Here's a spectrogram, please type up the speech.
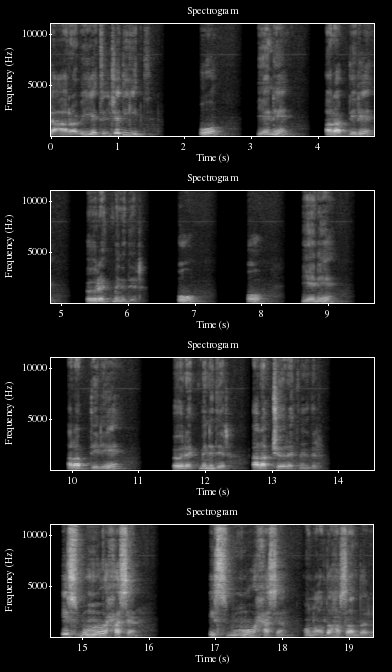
العربية الجديد bu yeni Arap dili öğretmenidir. Bu o yeni Arap dili öğretmenidir. Arapça öğretmenidir. İsmuhu Hasan. İsmuhu Hasan. Onun adı Hasan'dır.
